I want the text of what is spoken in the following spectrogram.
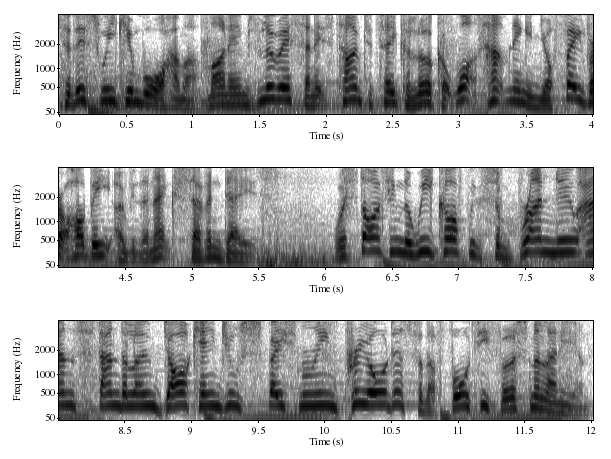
to This Week in Warhammer. My name's Lewis, and it's time to take a look at what's happening in your favourite hobby over the next seven days. We're starting the week off with some brand new and standalone Dark Angels Space Marine pre orders for the 41st millennium.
